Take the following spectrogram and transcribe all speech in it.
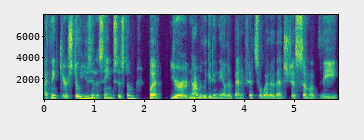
I think you're still using the same system, but you're not really getting the other benefits. So whether that's just some of the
